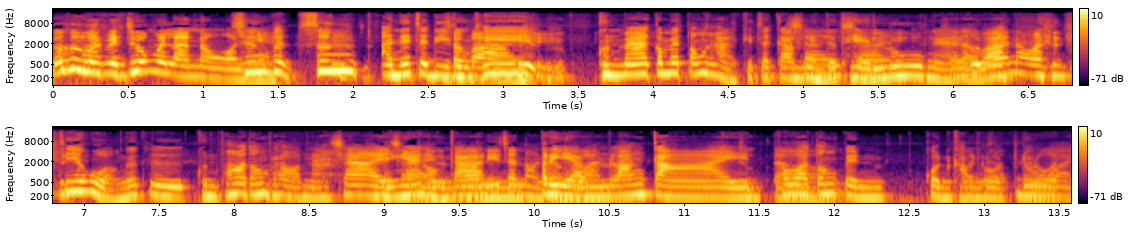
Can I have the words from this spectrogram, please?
ก็คือมันเป็นช่วงเวลานอนซึ่งไงเป็นซึ่งอันนี้จะดีตรงที่สบายคุณแม่ก็ไม่ต้องหากิจกรรมใช่ entertain ใช่ลูกไงใช่แต่คุณว่าแม่นอนที่ห่วงก็คือคุณพ่อต้องพร้อมนะ ใช่แง่ของใช่การคุณพ่อนี่จะนอนกลางวันเตรียมร่างกายถูกต้องเพราะว่าต้องเป็น คนขับรถคนด้วย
